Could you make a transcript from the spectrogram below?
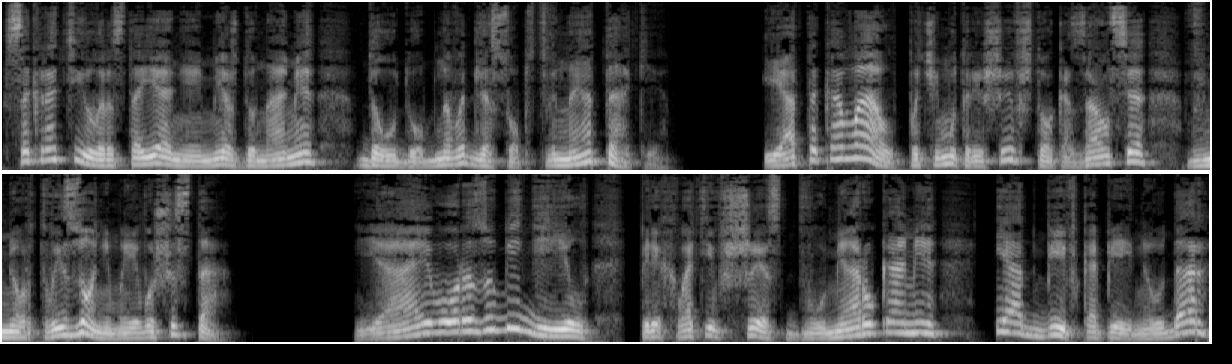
сократил расстояние между нами до удобного для собственной атаки. И атаковал, почему-то решив, что оказался в мертвой зоне моего шеста. Я его разубедил, перехватив шест двумя руками и отбив копейный удар,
